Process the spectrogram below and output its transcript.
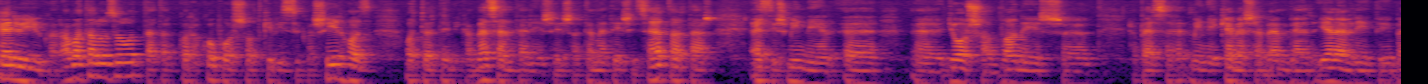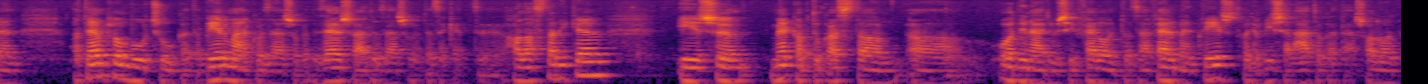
kerüljük a ravatalozót, tehát akkor a koporsót kivisszük a sírhoz, ott történik a beszentelés és a temetési szertartás, ezt is minél ö, ö, gyorsabban és ö, hát persze minél kevesebb ember jelenlétében a templombúcsúkat, a bérmálkozásokat, az elsáldozásokat, ezeket halasztani kell, és megkaptuk azt a, a ordináriusi feloldozás, felmentést, hogy a mise látogatás alól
